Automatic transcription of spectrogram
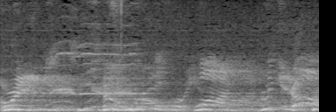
Three, two, one, bring it on!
